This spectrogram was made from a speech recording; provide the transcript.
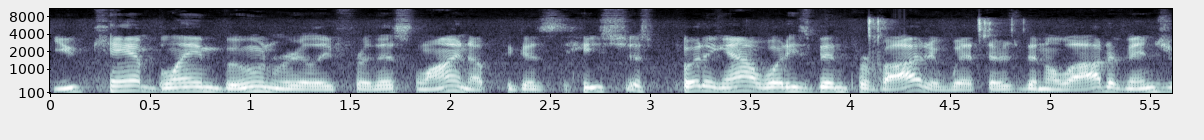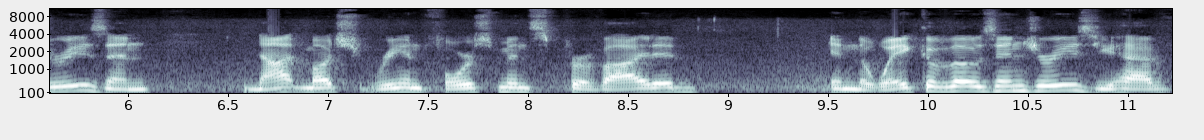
you can't blame Boone really for this lineup because he's just putting out what he's been provided with. There's been a lot of injuries and not much reinforcements provided in the wake of those injuries. You have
